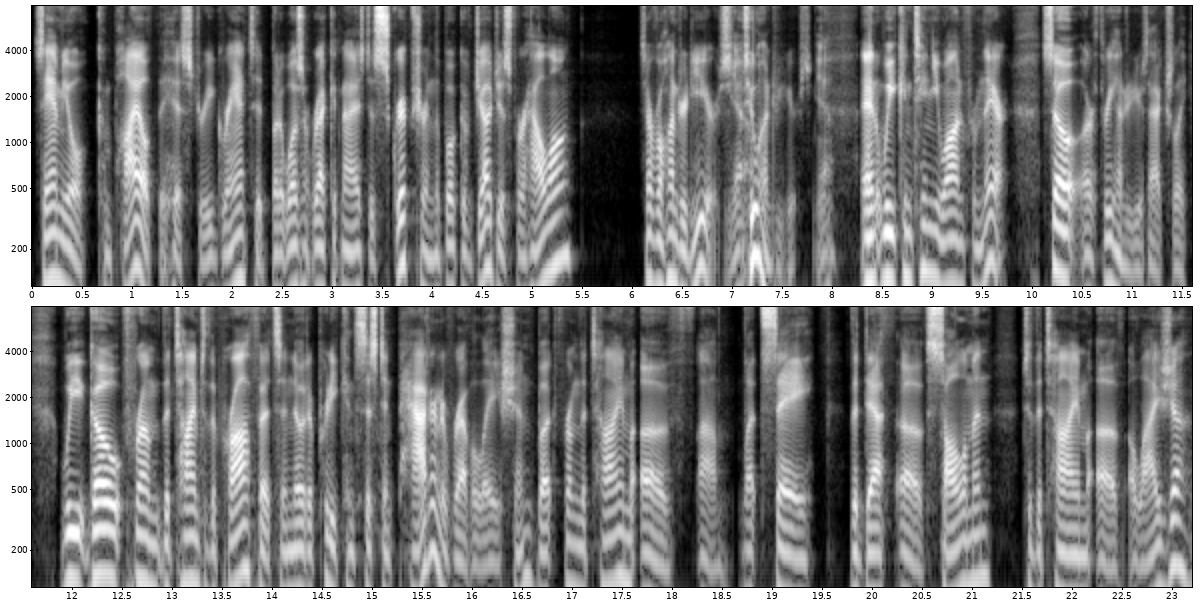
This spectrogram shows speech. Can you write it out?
Samuel compiled the history, granted, but it wasn't recognized as scripture in the book of Judges for how long? Several hundred years, Yeah. 200 years. Yeah. And we continue on from there. So, or 300 years actually. We go from the time to the prophets and note a pretty consistent pattern of revelation, but from the time of, um, let's say, the death of Solomon to the time of Elijah,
